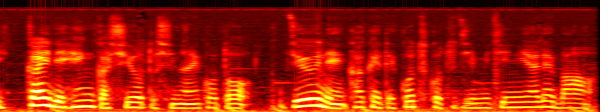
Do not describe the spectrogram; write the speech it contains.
1回で変化しようとしないこと10年かけてコツコツ地道にやれば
